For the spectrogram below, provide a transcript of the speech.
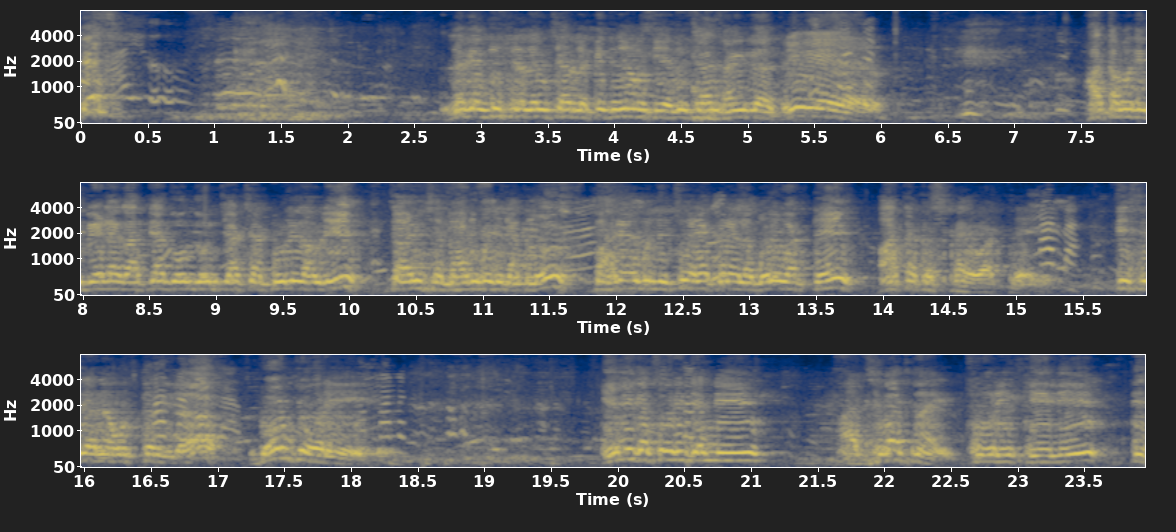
येस लगेच दुसऱ्याला विचारलं किती जण होती दुसऱ्याला सांगितलं. थ्री हातामध्ये बेड्या घातल्या दोन दोन चार चार टोले लावले. चाळीसच्या गाडीमध्ये टाकलं. बाहेरमध्ये चोऱ्या करायला बरं वाटतंय. आता कसं काय वाटतंय? तिसऱ्यानं उत्तर दिलं दोन चोरी केली का चोरी त्यांनी? अजिबात नाही. चोरी केली ते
